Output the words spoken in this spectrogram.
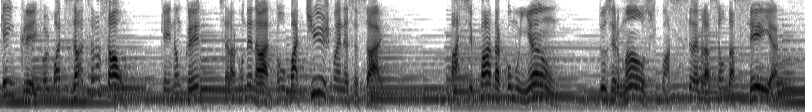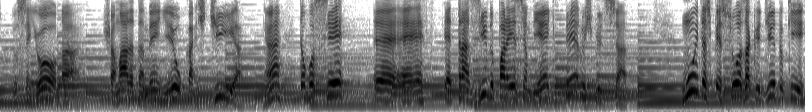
quem crê e for batizado será salvo, quem não crê será condenado. Então o batismo é necessário. Participar da comunhão dos irmãos com a celebração da ceia, do Senhor, da chamada também de Eucaristia. Né? Então você é, é, é, é trazido para esse ambiente pelo Espírito Santo. Muitas pessoas acreditam que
